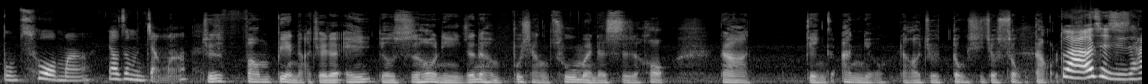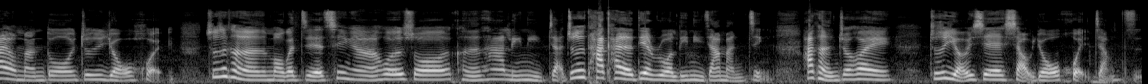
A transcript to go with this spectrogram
不错吗？要这么讲吗？就是方便啊，觉得诶，有时候你真的很不想出门的时候，那点个按钮，然后就东西就送到了。对啊，而且其实他有蛮多就是优惠，就是可能某个节庆啊，或者说可能他离你家，就是他开的店如果离你家蛮近，他可能就会就是有一些小优惠这样子。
